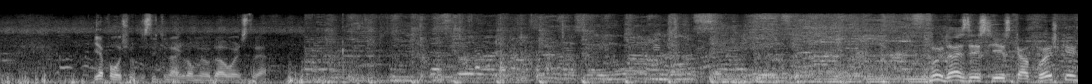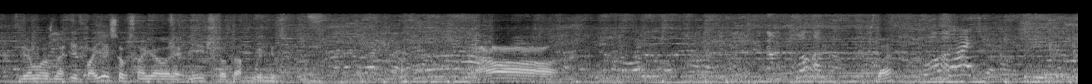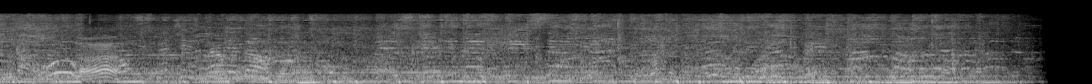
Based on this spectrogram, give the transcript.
Я получил действительно огромное удовольствие. Ну и да, здесь есть кафешки, где можно и поесть, собственно говоря, и что-то выпить. А. О! Да?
